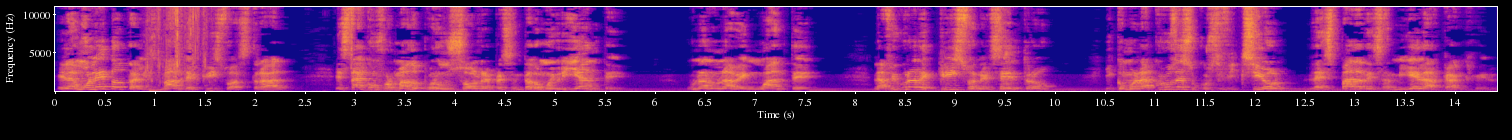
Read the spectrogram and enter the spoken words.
El amuleto talismán del Cristo astral está conformado por un sol representado muy brillante, una luna menguante, la figura de Cristo en el centro y como la cruz de su crucifixión, la espada de San Miguel Arcángel.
